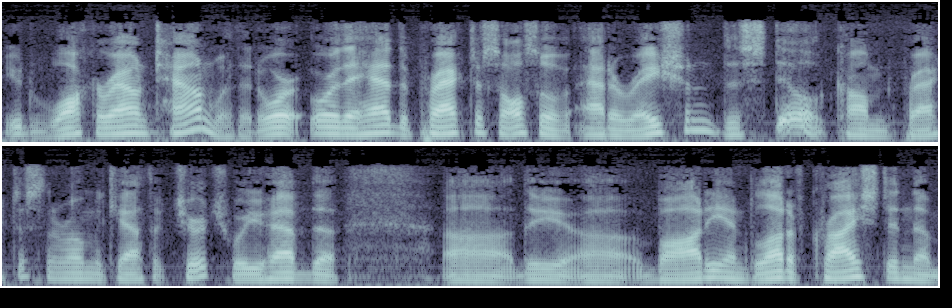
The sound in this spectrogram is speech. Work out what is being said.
you'd walk around town with it. Or or they had the practice also of adoration. This is still common practice in the Roman Catholic Church, where you have the uh, the uh, body and blood of Christ in the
